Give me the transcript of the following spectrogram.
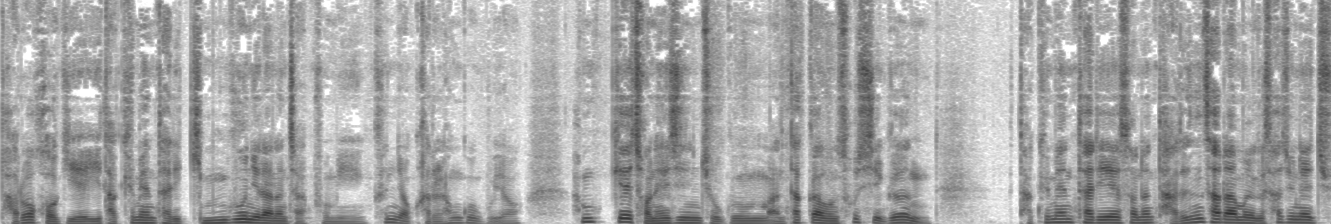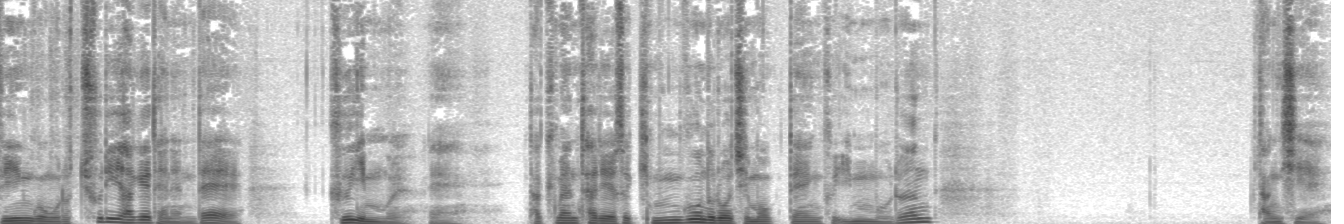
바로 거기에 이 다큐멘터리 김군이라는 작품이 큰 역할을 한 거고요. 함께 전해진 조금 안타까운 소식은 다큐멘터리에서는 다른 사람을 그 사진의 주인공으로 추리하게 되는데 그 인물, 네. 다큐멘터리에서 김군으로 지목된 그 인물은 당시에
